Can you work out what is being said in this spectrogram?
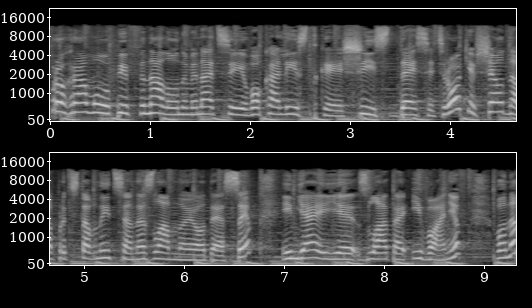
програму півфіналу у номінації Вокалістки 6-10 років. Ще одна представниця незламної Одеси. Ім'я її Злата Іванів. Вона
